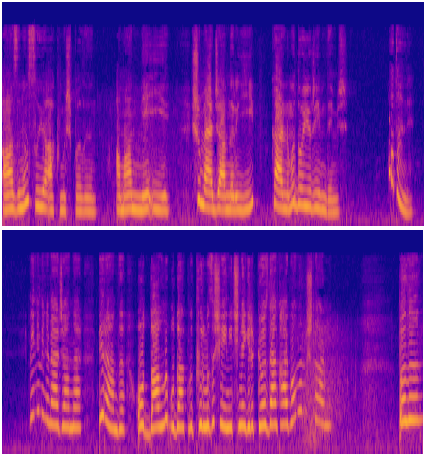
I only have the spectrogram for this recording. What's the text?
Ağzının suyu akmış balığın. Aman ne iyi. Şu mercanları yiyip karnımı doyurayım demiş. O da ne? Mini mini mercanlar bir anda o dallı budaklı kırmızı şeyin içine girip gözden kaybolmamışlar mı? Balığın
